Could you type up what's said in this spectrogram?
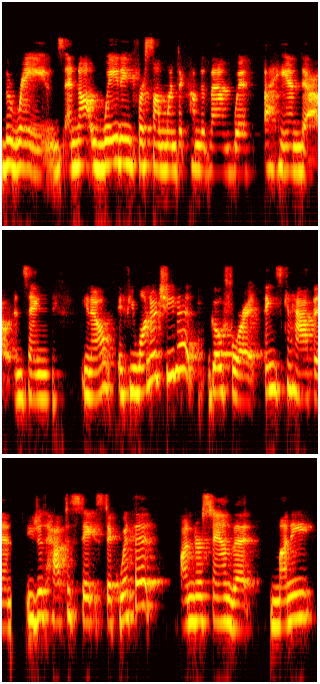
the reins and not waiting for someone to come to them with a handout and saying, you know, if you want to achieve it, go for it. Things can happen. You just have to stay stick with it. Understand that money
